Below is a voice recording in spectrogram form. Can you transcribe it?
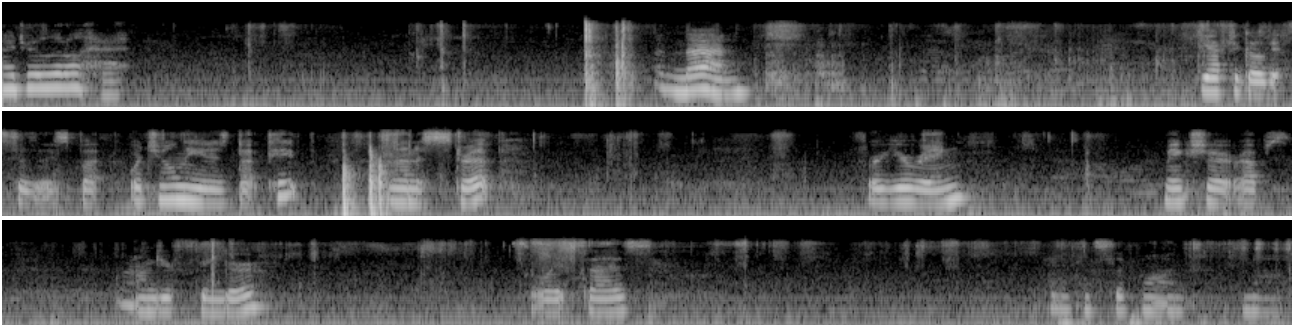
A little hat. And then you have to go get scissors, but what you'll need is duct tape and then a strip for your ring. Make sure it wraps around your finger. It's the right size. You can slip on and off.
